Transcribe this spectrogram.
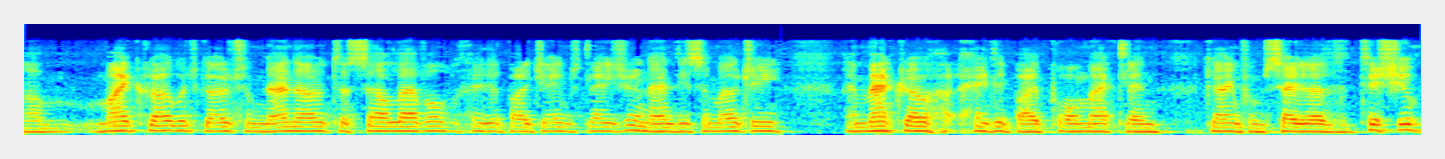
um, micro, which goes from nano to cell level, headed by James Glazier and Andy Somogyi, and macro, headed by Paul Macklin, going from cellular to tissue.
